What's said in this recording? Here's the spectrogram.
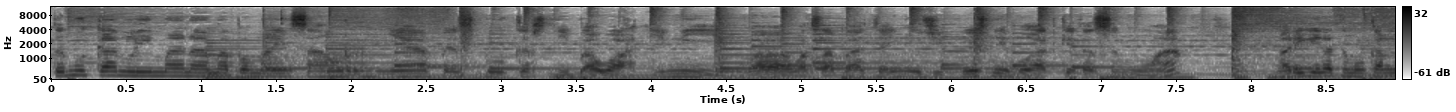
Temukan 5 nama pemain sahurnya Facebookers di bawah ini. Wow, sahabat ya ini uji quiz nih buat kita semua. Mari kita temukan 5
